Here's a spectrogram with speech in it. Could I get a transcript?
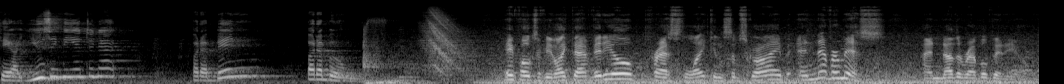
They are using the internet. Bada bing, bada boom. Hey folks, if you like that video, press like and subscribe and never miss another Rebel video.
